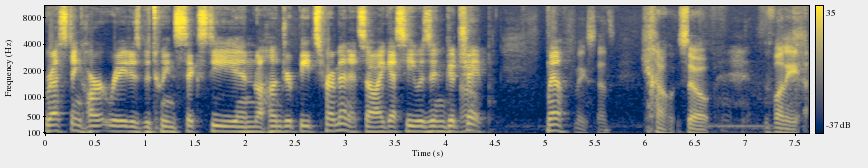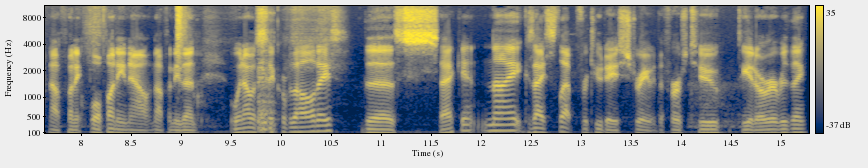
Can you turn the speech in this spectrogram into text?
Resting heart rate is between 60 and 100 beats per minute, so I guess he was in good oh. shape. Well, Makes sense. Yo, so funny, not funny. Well, funny now, not funny then. When I was sick over the holidays, the second night, because I slept for two days straight with the first two to get over everything.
